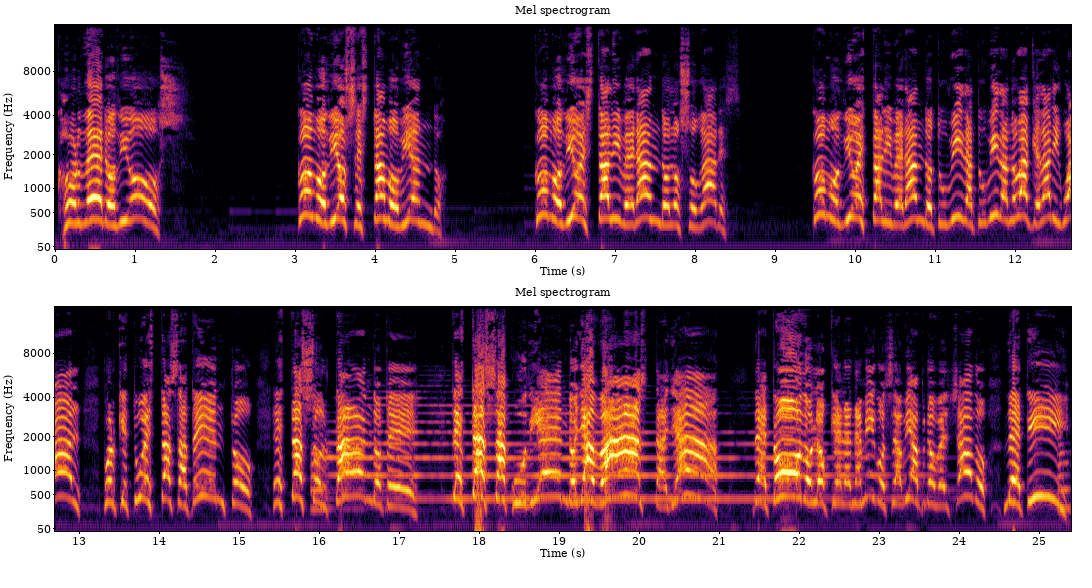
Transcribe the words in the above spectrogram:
Cordero Dios. Cómo Dios se está moviendo. Cómo Dios está liberando los hogares. Cómo Dios está liberando tu vida. Tu vida no va a quedar igual porque tú estás atento. Estás soltándote. Te estás sacudiendo. Ya basta, ya. De todo lo que el enemigo se había aprovechado de ti.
